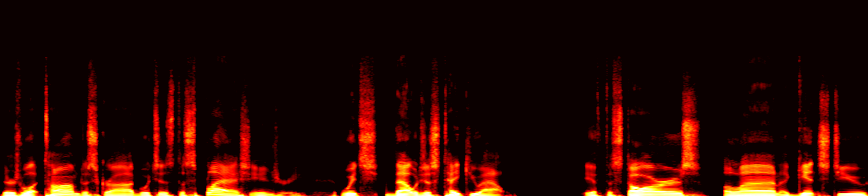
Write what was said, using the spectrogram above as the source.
There's what Tom described, which is the splash injury, which that would just take you out. If the stars align against you,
